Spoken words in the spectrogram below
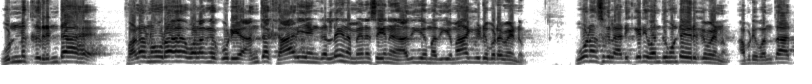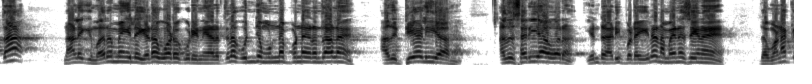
ஒன்றுக்கு ரெண்டாக பல நூறாக வழங்கக்கூடிய அந்த காரியங்கள்ல நம்ம என்ன செய்யணும் அதிகம் அதிகமாக ஈடுபட வேண்டும். போனஸ்கள் அடிக்கடி வந்து கொண்டே இருக்க வேண்டும். அப்படி வந்தால் தான் நாளைக்கு மறுமையில் இட ஓடக்கூடிய நேரத்தில் கொஞ்சம் முன்ன பின்ன இருந்தாலும் அது டேலியாகும். அது சரியாக வரும் என்ற அடிப்படையில் நம்ம என்ன செய்யணும்? இந்த வணக்க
